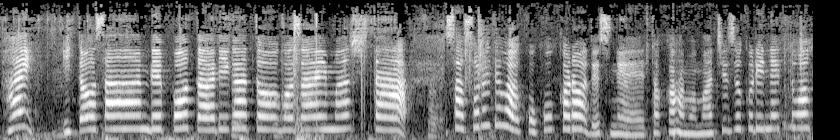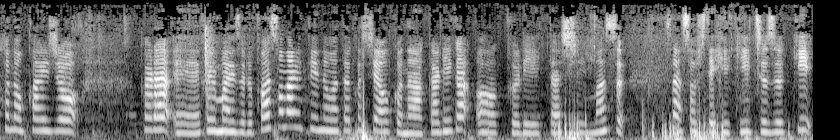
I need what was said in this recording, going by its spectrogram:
はい。伊藤さん、レポートありがとうございました。さあ、それではここからはですね、高浜まちづくりネットワークの会場から、えー、フェマイズルパーソナリティの私、奥野あかりがお送りいたします。さあ、そして引き続き、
